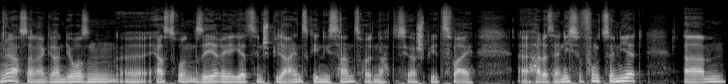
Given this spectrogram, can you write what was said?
Ja, nach seiner grandiosen äh, Erstrundenserie, jetzt in Spiel 1 gegen die Suns, heute Nacht ist ja Spiel 2, äh, hat es ja nicht so funktioniert. Ähm,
